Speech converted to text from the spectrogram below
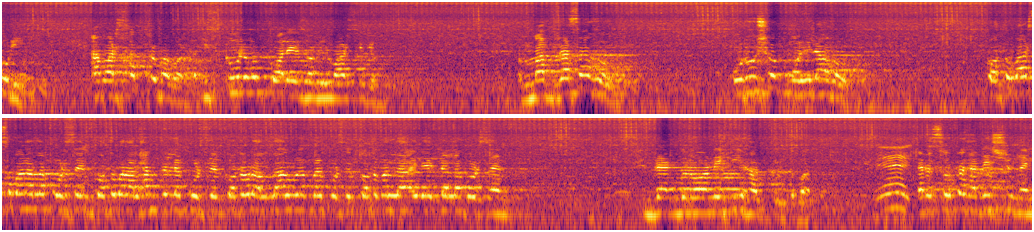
করি, আমার ছাত্র বাবারা, স্কুল হোক কলেজ হোক ইউনিভার্সিটি হোক মাদ্রাসা হোক, পুরুষ হোক, মহিলা হোক, কতবার সুবান আল্লাহ করছেন কতবার আলহামদুলিল্লাহ করছেন কতবার আল্লাহ একবার করছেন কতবার লা ইলাহা করছেন দেখবেন অনেকেই হাত তুলতে পারবে একটা ছোট হাদিস শুনেন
